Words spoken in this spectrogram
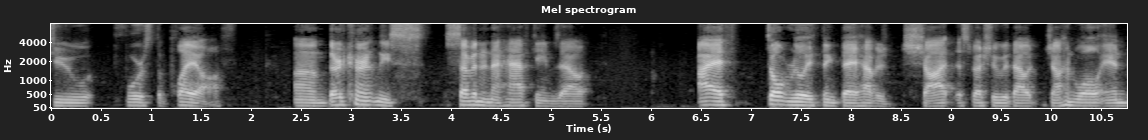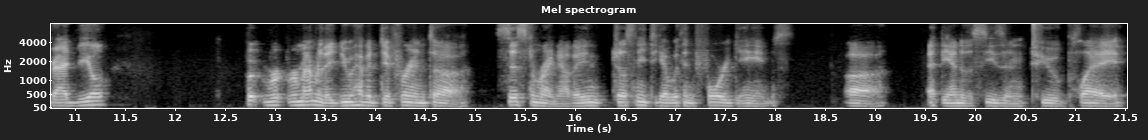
to force the playoff. Um, they're currently seven and a half games out. I don't really think they have a shot, especially without John Wall and Brad Beal. But re- remember, they do have a different uh, system right now. They just need to get within four games uh, at the end of the season to play.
